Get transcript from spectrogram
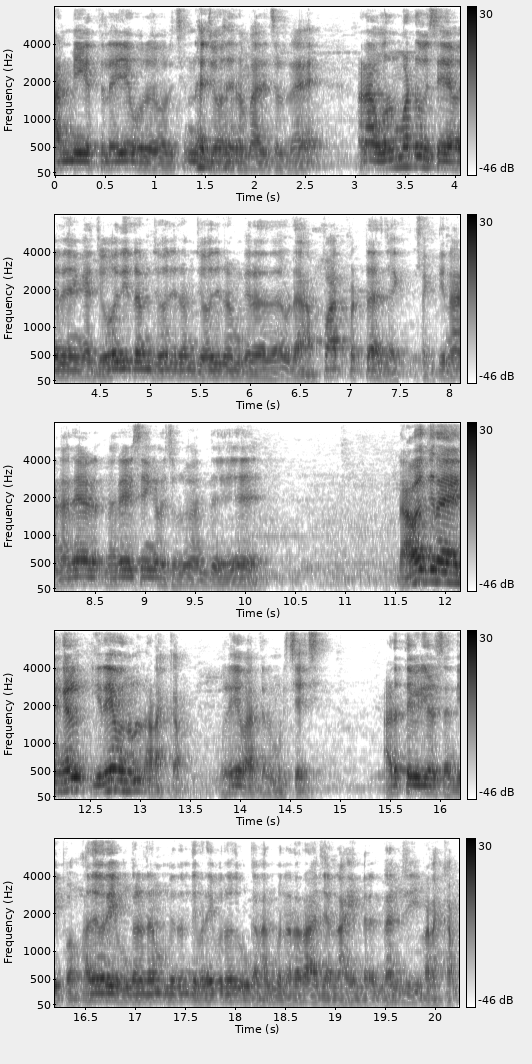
ஆன்மீகத்திலேயே ஒரு ஒரு சின்ன ஜோதிடம் மாதிரி சொல்கிறேன் ஆனால் ஒரு மட்டும் விஷயம் இது எங்கள் ஜோதிடம் ஜோதிடம் ஜோதிடம்ங்கிறத விட அப்பாற்பட்ட சக் சக்தி. நான் நிறைய நிறைய விஷயங்களை சொல்லுவேன் வந்து நவகிரகங்கள் இறைவனுள் அடக்கம். ஒரே வார்த்தையில் முடிச்சாச்சு. அடுத்த வீடியோவில் சந்திப்போம். அதுவரை உங்களிடம் இருந்து விடைபெறுவது உங்கள் அன்பு நடராஜா நாகேந்திரன். நன்றி வணக்கம்.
